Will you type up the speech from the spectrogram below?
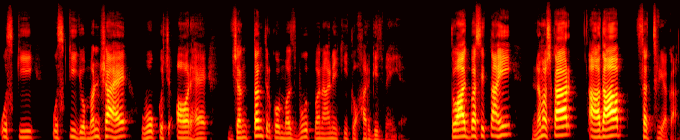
उसकी उसकी जो मंशा है, वो कुछ और है। जनतंत्र को मज़बूत बनाने की तो हरगिज नहीं है। तो आज बस इतना ही। नमस्कार, आदाब, सत श्री अकाल।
